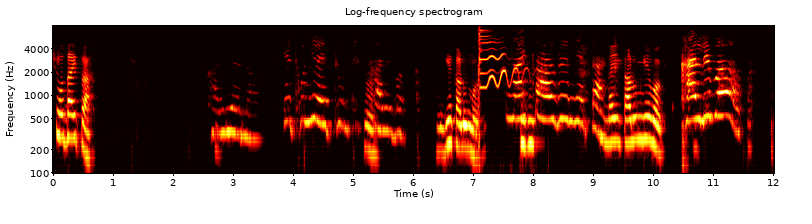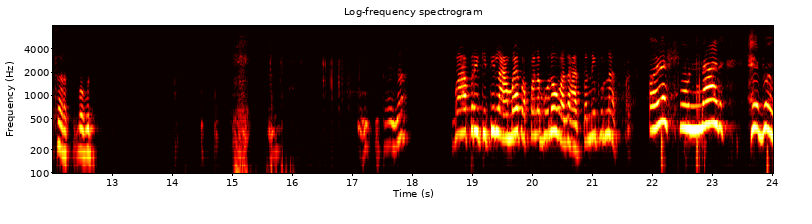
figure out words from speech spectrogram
शोधायचा. खाली आला इथून ये, इथून. हं. खाली बघ. घे काढून मग. नाही काढून येतात नाही काढून घे मग. खाली बघ. सर बघू दे. कुठं आहे ग? बापरे किती लांब आहे. पप्पाला बोलव माझा हात पण नाही पूर्ण. अरे फुलणार हे बघ.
